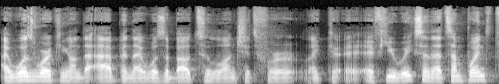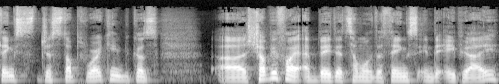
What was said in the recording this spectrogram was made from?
I was working on the app and I was about to launch it for like a, a few weeks, and at some point things just stopped working because uh, Shopify updated some of the things in the API,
